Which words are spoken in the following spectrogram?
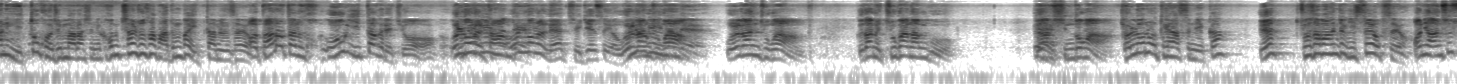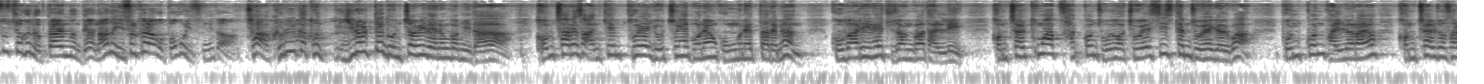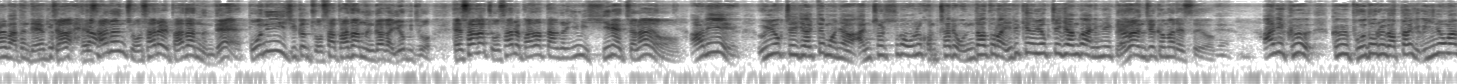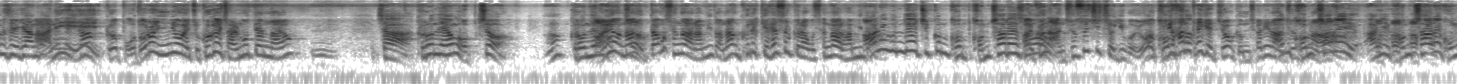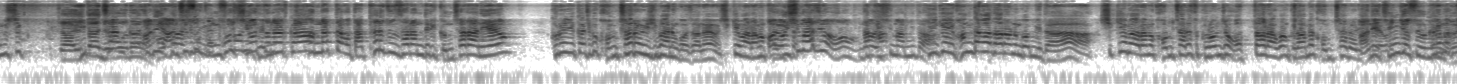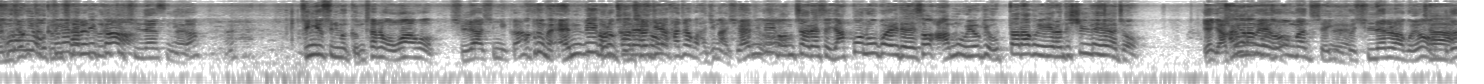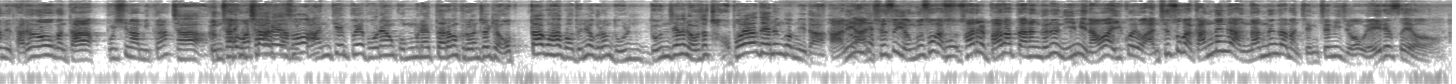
아니 또 거짓말 하시니 검찰 조사 받은 바 있다면서요. 아, 받았다는 의혹이 있다 그랬죠. 언론을 다 있는데. 언론을 내가 제기했어요. 월간 중앙, 있는데. 월간 중앙, 그다음에 주간 항구, 그다음 에 네. 신동아. 결론은 어떻게 났습니까? 예? 조사 받은 적 있어요 없어요? 아니 안철수 쪽은 없다 했는데 나는 있을 거라고 보고 있습니다. 자, 그러니까 또 이럴 때 논점이 되는 겁니다. 검찰에서 안캠프에 요청해 보내온 공문에 따르면 고발인의 주장과 달리 검찰 통합 사건 조, 조회 시스템 조회 결과 본건 관련하여 검찰 조사를 받은 내역이 자, 없다. 회사는 조사를 받았는데 본인이 지금 조사 받았는가가 여기죠. 회사가 조사를 받았다는 걸 이미 시인했잖아요. 아니 의혹 제기할 때 뭐냐 안철수가 오늘 검찰에 온다더라 이렇게 의혹 제기한 거 아닙니까? 내가 언제 그 말했어요. 예. 아니 그 그 보도를 갖다가 인용하면서 얘기한 거 아니, 아닙니까? 그 보도를 인용했죠. 그게 잘못됐나요? 자 그런 내용 없죠? 어? 그런 내용 아니요, 없죠? 난 없다고 생각 안 합니다. 난 그렇게 했을 거라고 생각을 합니다. 아니 근데 지금 검, 검찰에서 아니, 그건 안철수 씨적이고요. 아, 둘이 검찰- 한패겠죠. 검찰이나 아니 안철수나. 검찰의 아니 검찰의 공식 자, 일단 입장까지 요거는- 아니, 안철수 거부하시는 게 공소 됩니까? 끝났다고 다 털어준 사람들이 검찰 아니에요? 그러니까 지금 검찰을 의심하는 거잖아요. 쉽게 말하면 아, 검찰- 의심하죠. 나 아, 의심합니다. 이게 황당하다라는 겁니다. 쉽게 말하면 검찰에서 그런 적 없다라고 하면 그 다음에 검찰을 아니, 의심해요. 진 교수님은 그러면 토론이 언제부터 어떻게 검찰을 됩니까? 그렇게 신뢰했습니까? 진 교수님은 검찰을 옹호하고 신뢰하십니까? 아, 그러면 MB 그럼 검찰 검찰에서 개혁 하자고 하지 마셔야죠. MB 검찰에서 야권 후보에 대해서 아무 의혹이 없다라고 얘기를 하는데 신뢰해야죠. 예, 야권의 거죠. 의혹만 제기 네. 그 신뢰를 하고요. 자. 그다음에 다른 의혹은 다 불신합니까? 자, 검찰이 검찰에서 합니까? 안캠프에 보내온 공문에 따르면 그런 적이 없다고 하거든요. 그럼 논, 논쟁을 여기서 접어야 되는 겁니다. 아니 그런데 안철수 연구소가 수사를 받았다는 거는 이미 나와 있고요. 안철수가 갔는가 안 갔는가만 쟁점이죠. 왜 이랬어요?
